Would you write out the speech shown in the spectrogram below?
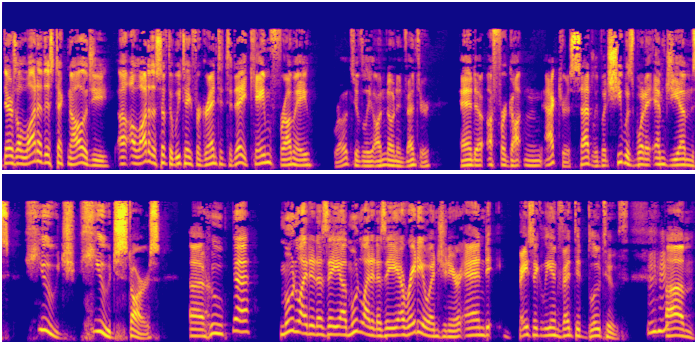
there's a lot of this technology, uh, a lot of the stuff that we take for granted today came from a relatively unknown inventor and a, a forgotten actress, sadly. But she was one of MGM's huge, huge stars, uh, who, yeah, moonlighted as a, uh, moonlighted as a, a radio engineer and basically invented Bluetooth. Mhm. Um,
